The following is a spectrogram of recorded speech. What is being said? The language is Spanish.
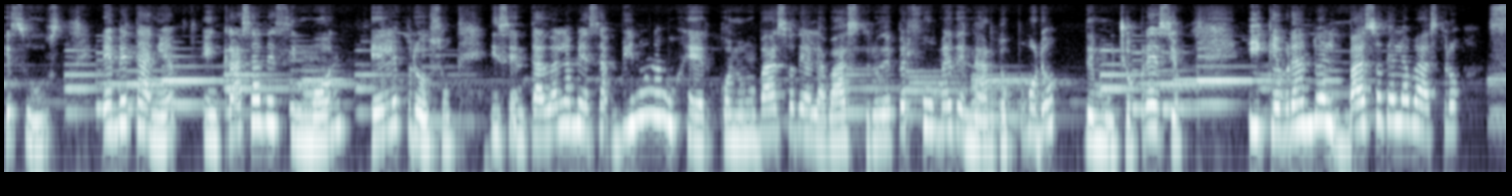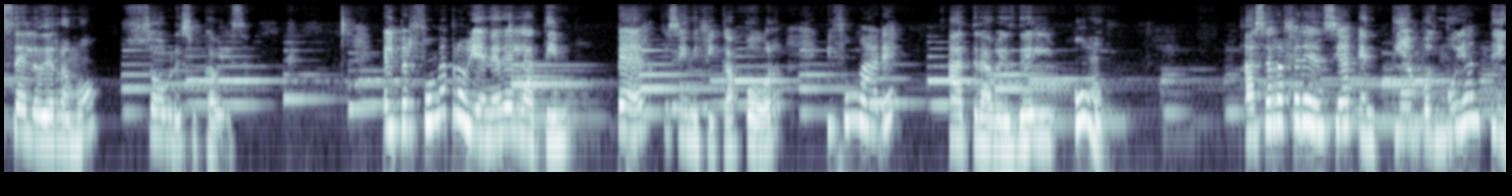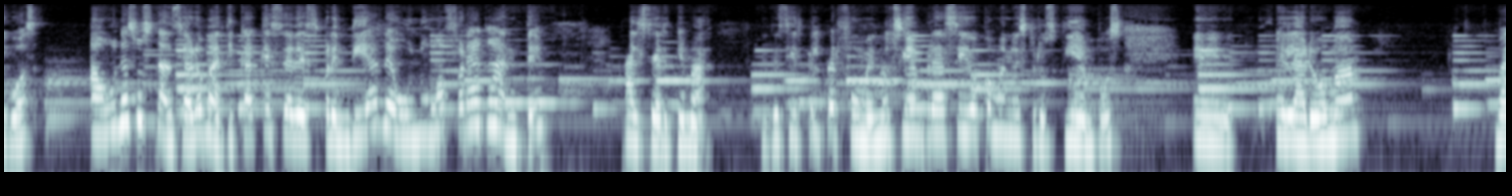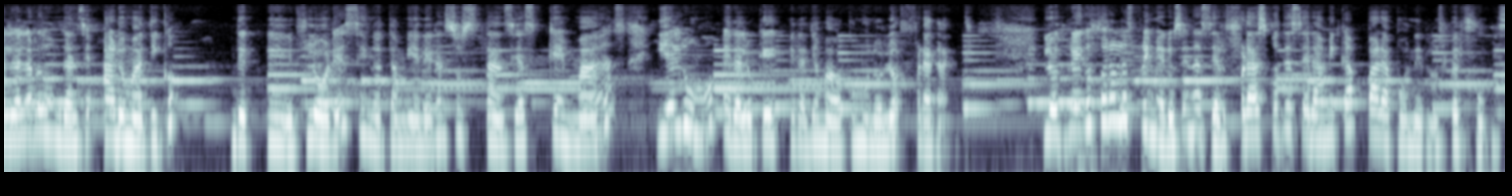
Jesús, en Betania, en casa de Simón el leproso, y sentado a la mesa vino una mujer con un vaso de alabastro de perfume de nardo puro de mucho precio, y quebrando el vaso de alabastro, se lo derramó sobre su cabeza. El perfume proviene del latín per, que significa por, y fumare a través del humo. Hace referencia en tiempos muy antiguos a una sustancia aromática que se desprendía de un humo fragante al ser quemado. Es decir, que el perfume no siempre ha sido como en nuestros tiempos, eh, el aroma, valga la redundancia, aromático de eh, flores, sino también eran sustancias quemadas y el humo era lo que era llamado como un olor fragante. Los griegos fueron los primeros en hacer frascos de cerámica para poner los perfumes.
